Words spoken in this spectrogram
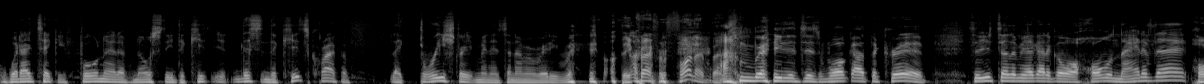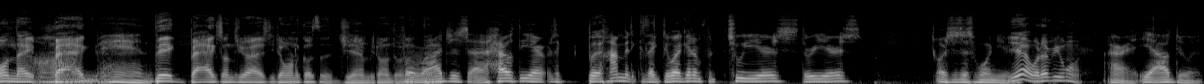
Would I take a full night of no sleep? The kid, listen. The kids cry for f- like three straight minutes, and I'm already ready. They cry for fun, I bet. I'm ready to just walk out the crib. So you're telling me I got to go a whole night of that? Whole night Oh, bag, man. big bags under your eyes. You don't want to go to the gym. You don't do anything. For anything. Rodgers, a uh, healthy. Like, but how many? Like, do I get him for two years, three years, or is it just one year? Yeah, whatever you want. All right. Yeah, I'll do it.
